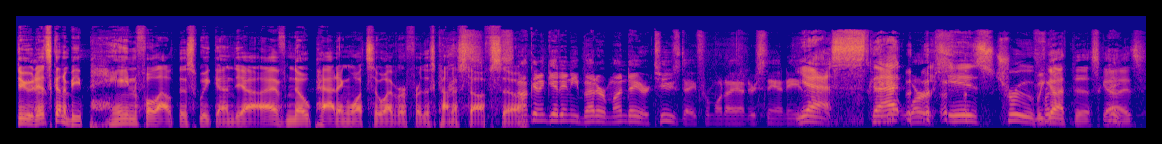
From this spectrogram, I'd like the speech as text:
Dude, it's going to be painful out this weekend. Yeah, I have no padding whatsoever for this kind of stuff. So It's So, not going to get any better Monday or Tuesday, from what I understand. Either. Yes, gonna that worse. is true. We For got this, guys.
